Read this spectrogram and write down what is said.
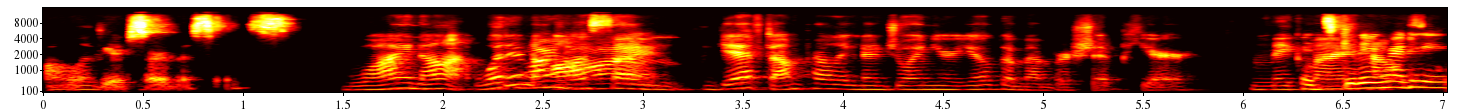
all of your services. Why not? What an Why not? awesome gift. I'm probably going to join your yoga membership here. Make It's getting ready.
